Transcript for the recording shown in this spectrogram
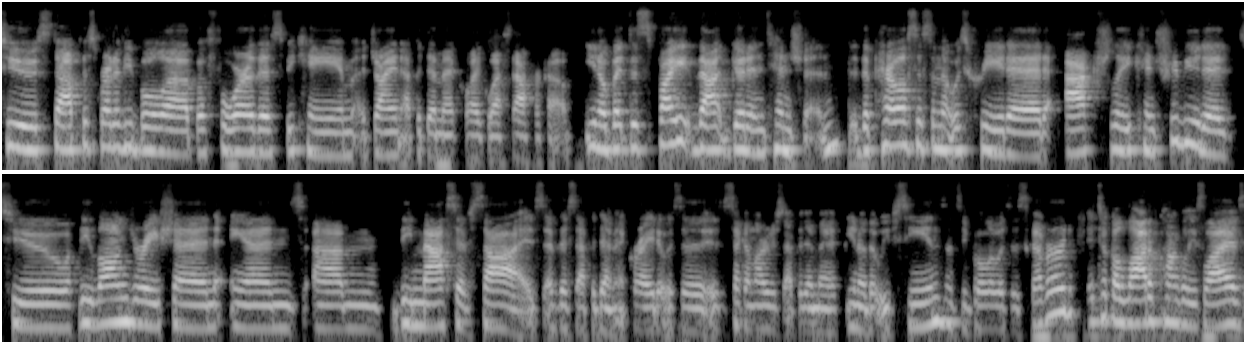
to stop the spread of Ebola before this became a giant epidemic like West Africa. You know, but despite that good intention, the parallel system that was created actually contributed to the long duration and um, the massive size of this epidemic, right? It was the second largest epidemic, you know, that we've seen since Ebola was discovered. It took a lot of Congolese lives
